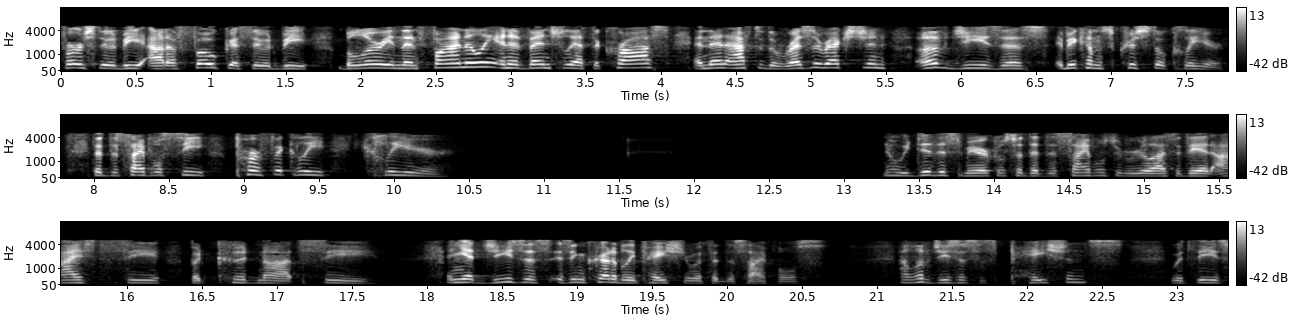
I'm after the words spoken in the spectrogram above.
First, it would be out of focus, it would be blurry, and then finally and eventually at the cross, and then after the resurrection of Jesus, it becomes crystal clear. The disciples see perfectly clear. No, he did this miracle so that disciples would realize that they had eyes to see but could not see. And yet, Jesus is incredibly patient with the disciples. I love Jesus' patience with these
